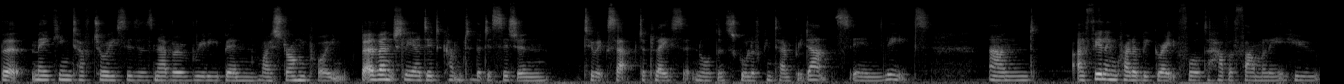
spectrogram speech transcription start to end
but making tough choices has never really been my strong point. But eventually I did come to the decision to accept a place at Northern School of Contemporary Dance in Leeds. And I feel incredibly grateful to have a family who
